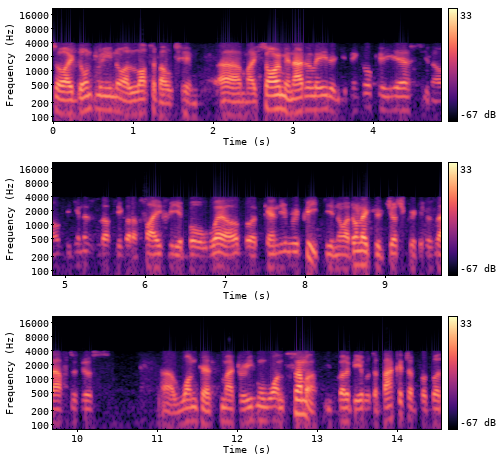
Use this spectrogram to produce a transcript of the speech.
so I don't really know a lot about him. Um, I saw him in Adelaide, and you think, okay, yes, you know, beginner's luck, you got a five for your bowl well, but can you repeat? You know, I don't like to judge cricketers after just uh, one test match or even one summer. You've got to be able to back it up. But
